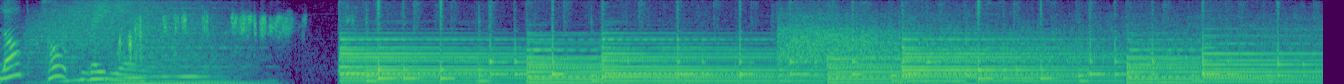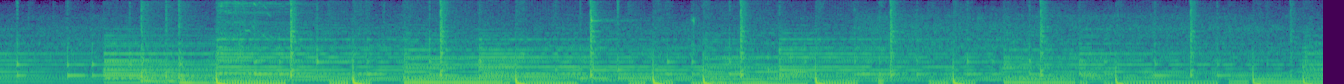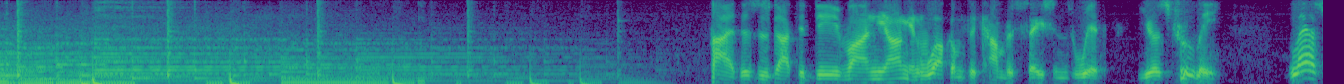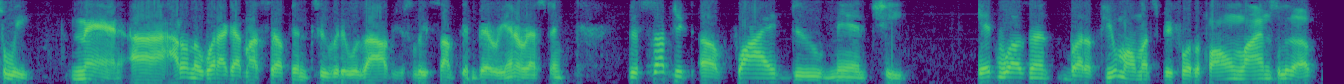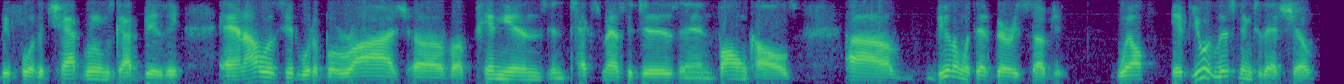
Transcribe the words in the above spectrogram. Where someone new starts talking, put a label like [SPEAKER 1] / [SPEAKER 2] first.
[SPEAKER 1] Blog Talk Radio.
[SPEAKER 2] This is Dr. D. Ivan Young, and welcome to Conversations with yours truly. Last week, man, uh, I don't know what I got myself into, but it was obviously something very interesting. The subject of why do men cheat? It wasn't but a few moments before the phone lines lit up, before the chat rooms got busy, and I was hit with a barrage of opinions and text messages and phone calls uh, dealing with that very subject. Well, if you were listening to that show,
